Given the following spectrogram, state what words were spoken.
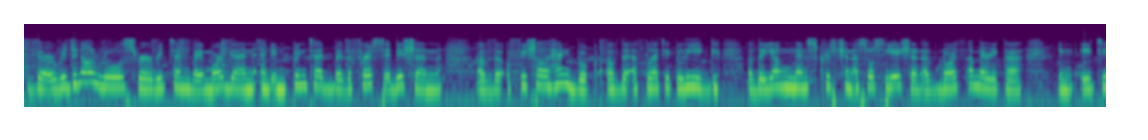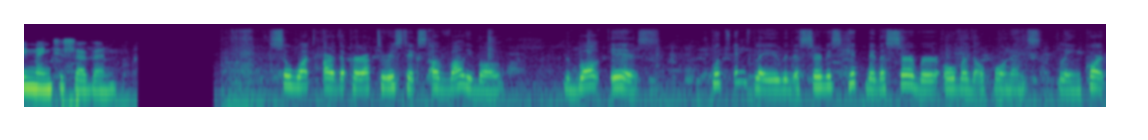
The original rules were written by Morgan and imprinted by the first edition of the official handbook of the Athletic League of the Young Men's Christian Association of North America in 1897. So what are the characteristics of volleyball? The ball is put in play with a service hit by the server over the opponent's playing court.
